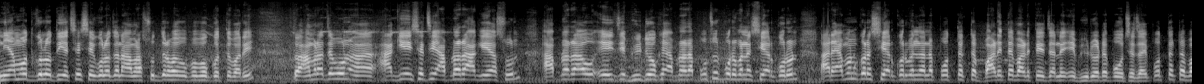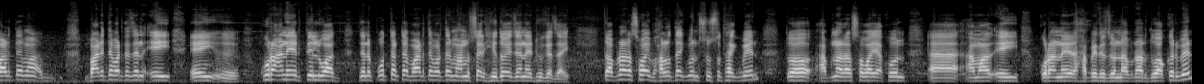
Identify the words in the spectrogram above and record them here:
নিয়ামতগুলো দিয়েছে, সেগুলো যেন আমরা শুদ্ধভাবে উপভোগ করতে পারি। তো আমরা যেমন আগে এসেছি, আপনারা আগে আসুন। আপনারাও এই যে ভিডিওকে আপনারা প্রচুর পরিমাণে শেয়ার করুন, আর এমন করে শেয়ার করবেন যেন প্রত্যেকটা বাড়িতে বাড়িতে যেন এই ভিডিওটা পৌঁছে যায়। প্রত্যেকটা বাড়িতে বাড়িতে বাড়িতে যেন এই এই কোরআনের তেলওয়াদ যেন প্রত্যেকটা বাড়িতে বাড়িতে মানুষের হৃদয়ে যেন ঢুকে যায়। তো আপনারা সবাই ভালো থাকবেন, সুস্থ থাকবেন। তো আপনারা সবাই এখন আমার এই কোরআনের হাফেজের জন্য আপনারা দোয়া করবেন।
